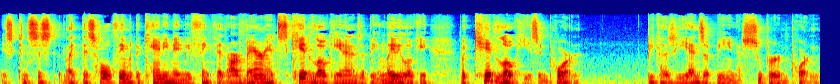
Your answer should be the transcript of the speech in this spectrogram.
is consistent. Like this whole thing with the candy made me think that our variant's Kid Loki and it ends up being Lady Loki. But Kid Loki is important because he ends up being a super important,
